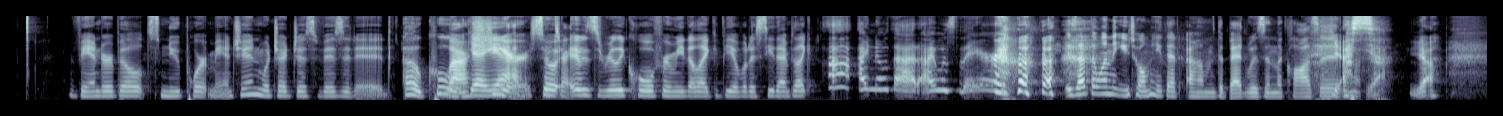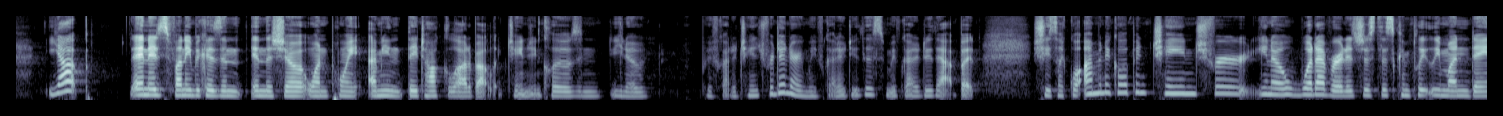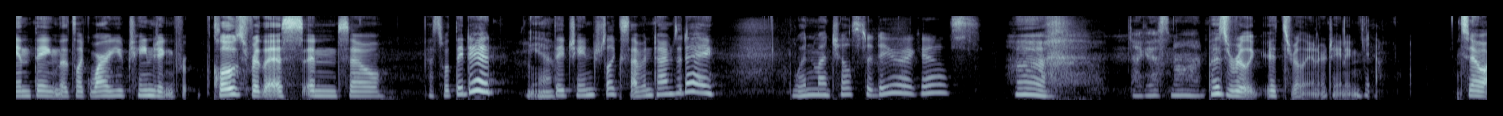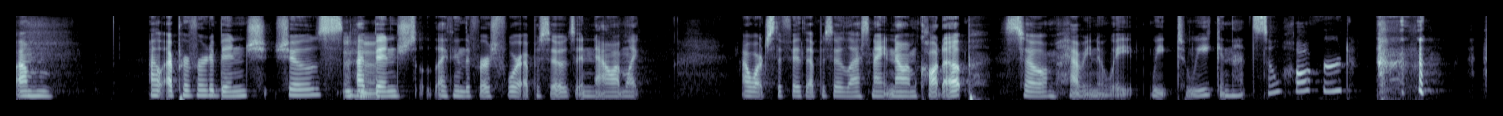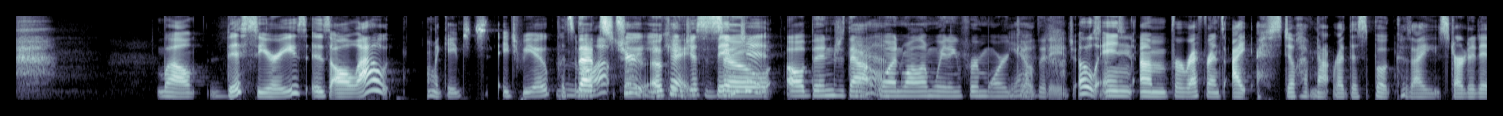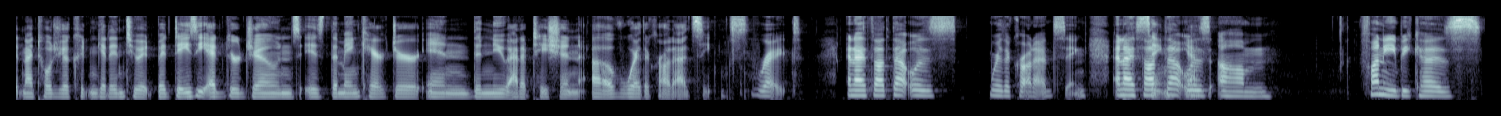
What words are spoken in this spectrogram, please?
Vanderbilt's Newport Mansion, which I just visited Oh, cool. last yeah, yeah. So right. it was really cool for me to like be able to see that and be like, ah, I know that. I was there. Is that the one that you told me that um the bed was in the closet? yes. Yeah. Yeah. Yep. And it's funny because in in the show at one point, I mean, they talk a lot about like changing clothes and you know, we've got to change for dinner and we've got to do this and we've got to do that. But she's like, well, I'm going to go up and change for, you know, whatever. And it's just this completely mundane thing that's like, why are you changing for clothes for this? And so that's what they did. Yeah. They changed like seven times a day. Wasn't much else to do, I guess. I guess not, but it's really it's really entertaining. Yeah. So um, I, I prefer to binge shows. I binged I think the first four episodes, and now I'm like, I watched the fifth episode last night. And now I'm caught up, so I'm having to wait week to week, and that's so hard. Well, this series is all out. Like H- HBO puts them That's so true. you okay, can just binge so it. I'll binge that Yeah. one while I'm waiting for more Yeah. Gilded Age. Oh, and um, for reference, I still have not read this book because I started it and I told you I couldn't get into it. But Daisy Edgar Jones is the main character in the new adaptation of Where the Crawdad Sings. Right. And I thought that was where the crawdads sing. And I thought Sing, that yeah. was um funny because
